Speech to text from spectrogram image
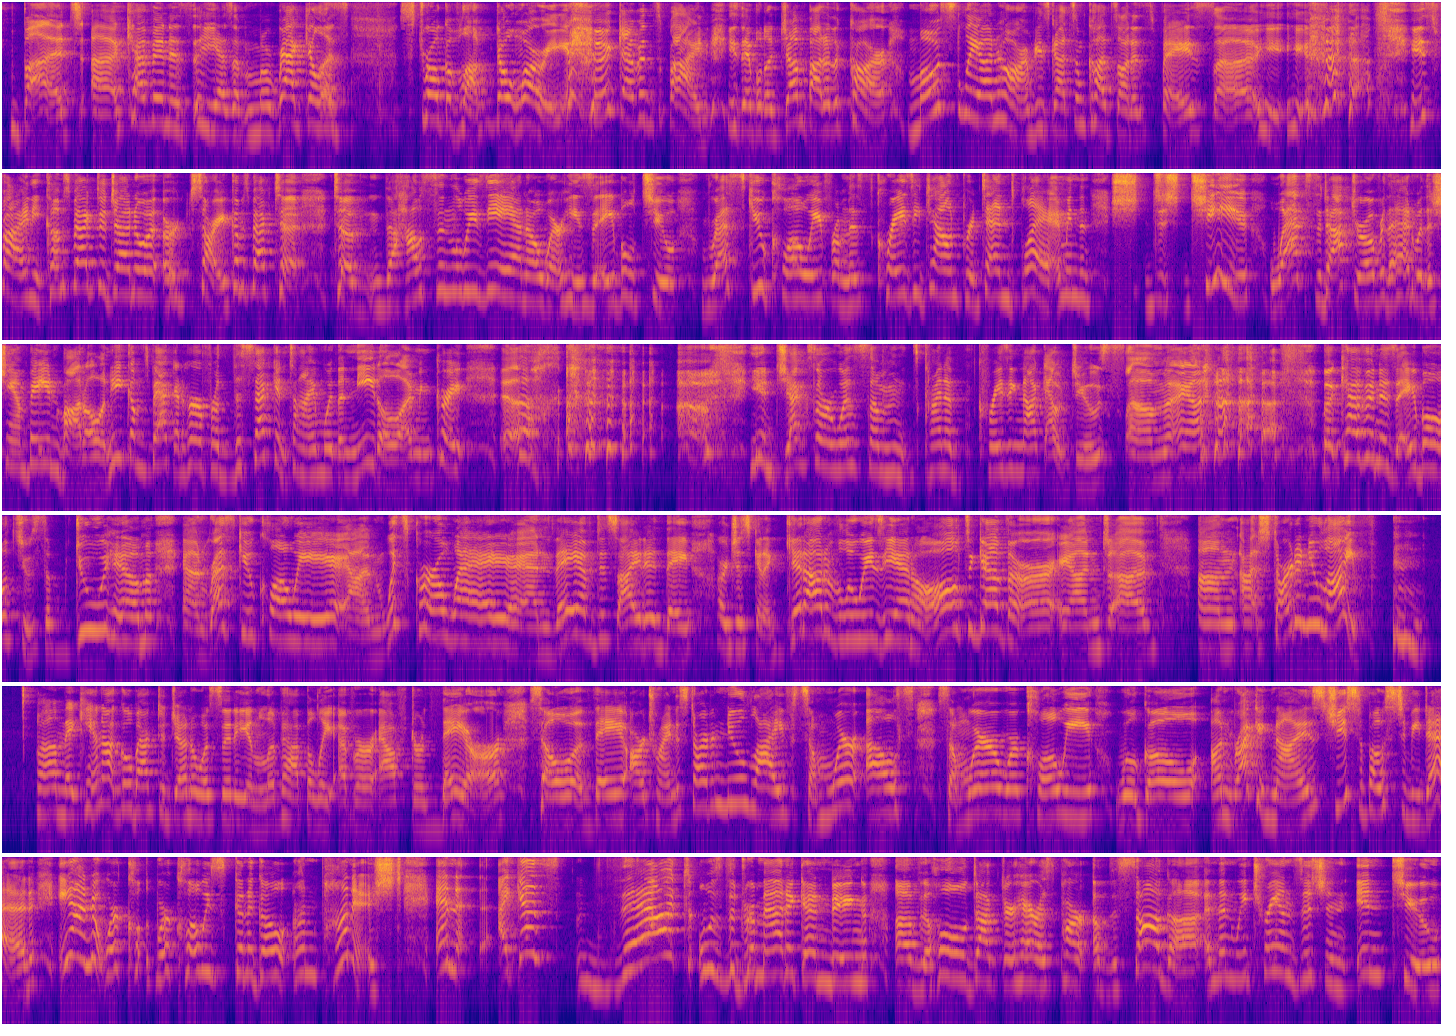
but uh, Kevin is, he has a miraculous stroke of luck. Don't worry. Kevin's fine. He's able to jump out of the car, mostly unharmed. He's got some cuts on his face. Uh, he, he he's fine. He comes back to Genoa, or sorry, he comes back to, to the house in Louisiana where he's able to rescue Chloe from this crazy town pretend play. I mean, she, she whacks the doctor over the head with a champagne bottle, and he comes back at her for the second time with a needle. I mean, great. he injects her with some kind of crazy knockout juice. Um, and but Kevin is able to subdue him and rescue Chloe and whisk her away. And they have decided they are just gonna get out of Louisiana altogether and uh, um, uh, start a new life. Um, they cannot go back to Genoa City and live happily ever after there. So they are trying to start a new life somewhere else, somewhere where Chloe will go unrecognized. She's supposed to be dead, and where where Chloe's gonna go unpunished. And I guess that was the dramatic ending of the whole Dr. Harris part of the saga. And then we transition into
